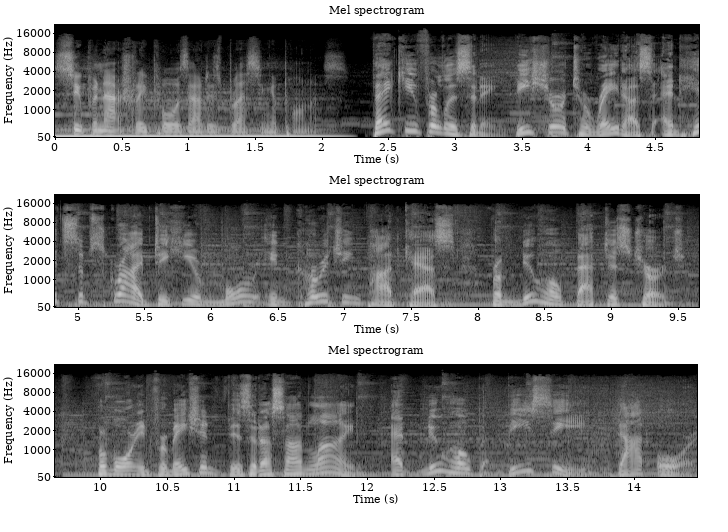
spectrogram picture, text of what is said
supernaturally pours out his blessing upon us. Thank you for listening. Be sure to rate us and hit subscribe to hear more encouraging podcasts from New Hope Baptist Church. For more information, visit us online at newhopebc.org.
